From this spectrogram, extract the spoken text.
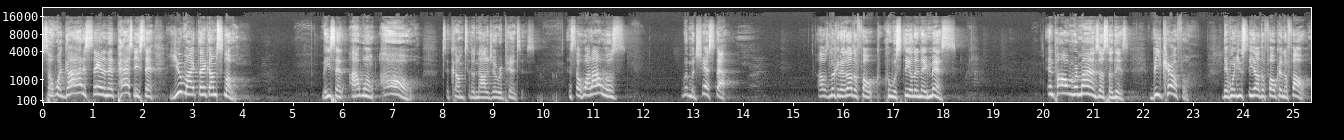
So what God is saying in that passage, he said, you might think I'm slow. But he said, I want all to come to the knowledge of repentance. And so while I was with my chest out, I was looking at other folk who were still in a mess. And Paul reminds us of this. Be careful that when you see other folk in the fault,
